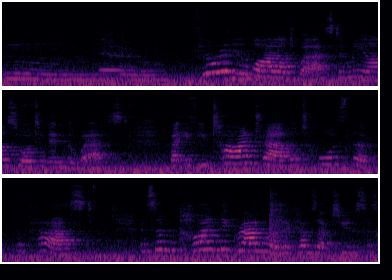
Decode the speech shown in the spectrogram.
Hmm, no. If you're in the Wild West, and we are sort of in the West, but if you time travel towards the, the past, some kindly grandmother comes up to you and says,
